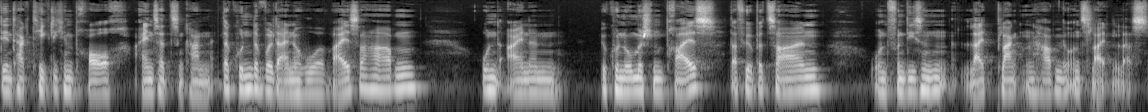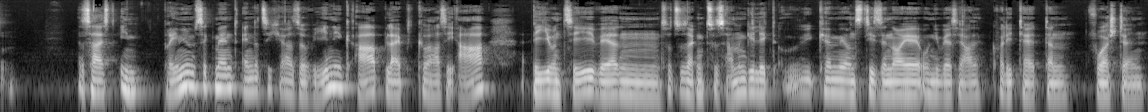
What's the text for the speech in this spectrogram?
den tagtäglichen Brauch einsetzen kann. Der Kunde wollte eine hohe Weise haben und einen ökonomischen Preis dafür bezahlen und von diesen Leitplanken haben wir uns leiten lassen. Das heißt, im Premium-Segment ändert sich also wenig. A bleibt quasi A. B und C werden sozusagen zusammengelegt. Wie können wir uns diese neue Universalqualität dann vorstellen?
